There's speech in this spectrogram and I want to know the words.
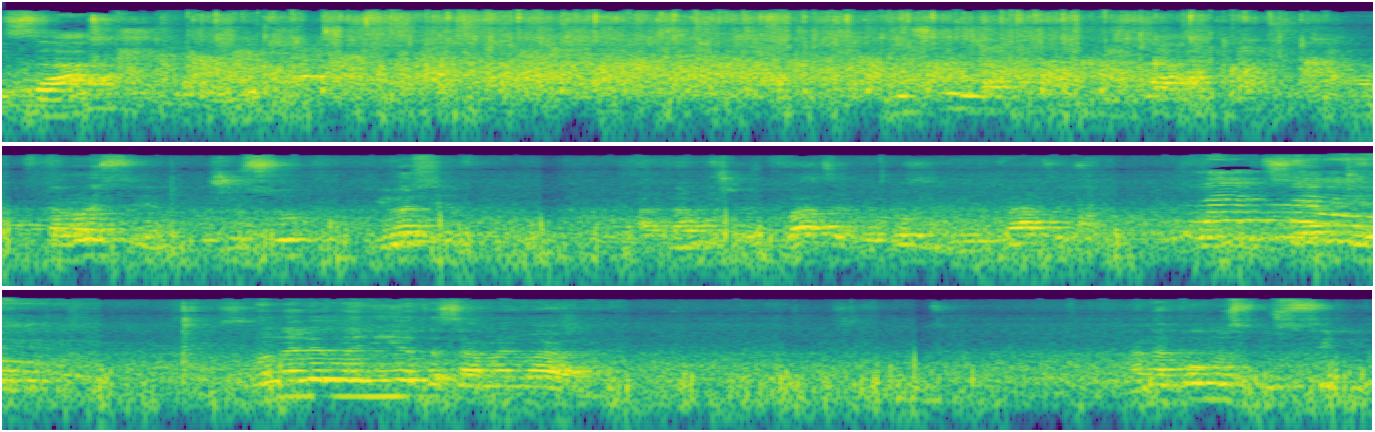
Исаак, второй сын, Жесук, Иосиф, одному сейчас 20, другому 19, церкви. Ну, наверное, не это самое важное. Она полностью исцелилась.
